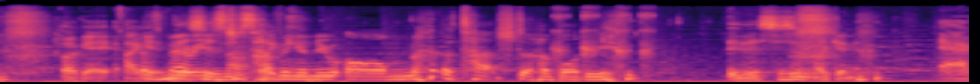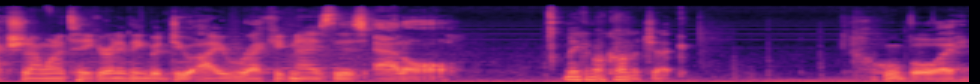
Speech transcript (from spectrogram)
okay, I As get Mary this is is just like, having a new arm attached to her body. this isn't like an action I want to take or anything, but do I recognize this at all? Make an arcana check. Oh boy.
